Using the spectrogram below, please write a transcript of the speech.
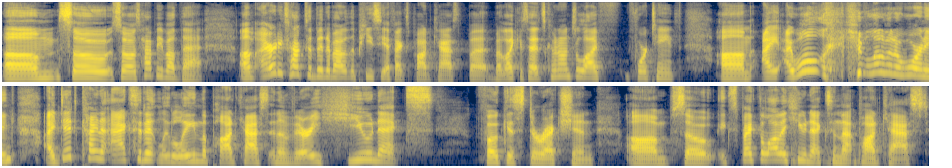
Um, so so I was happy about that. Um, I already talked a bit about the PCFX podcast, but but like I said, it's coming on July 14th. Um, I, I will give a little bit of warning. I did kind of accidentally lean the podcast in a very Hunex focused direction. Um, so expect a lot of Hunex in that podcast.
